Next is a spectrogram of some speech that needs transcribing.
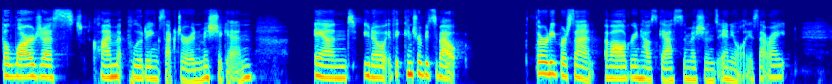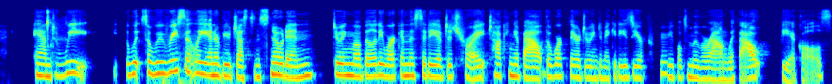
the largest climate polluting sector in michigan. And you know it contributes about 30% of all greenhouse gas emissions annually. Is that right? And we so we recently interviewed justin snowden doing mobility work in the city of Detroit, talking about the work they're doing to make it easier for people to move around without vehicles.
